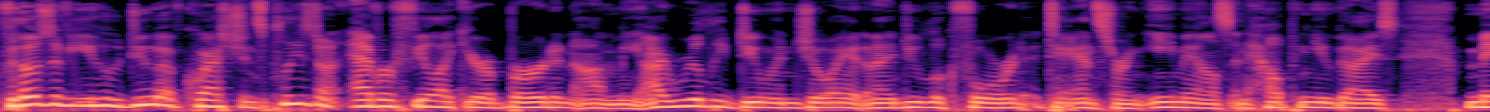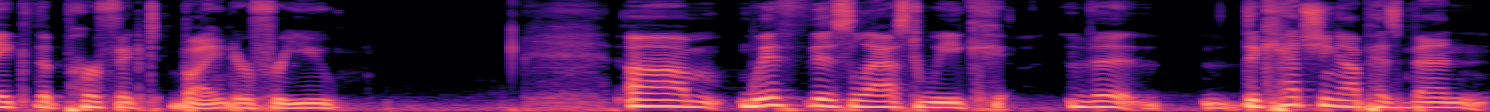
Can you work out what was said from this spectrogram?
for those of you who do have questions, please don't ever feel like you're a burden on me. I really do enjoy it, and I do look forward to answering emails and helping you guys make the perfect binder for you. Um, with this last week, the the catching up has been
